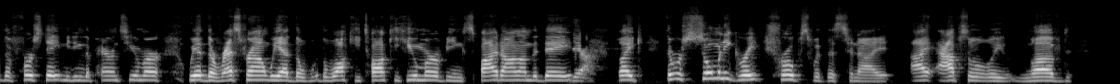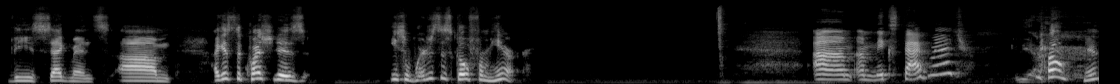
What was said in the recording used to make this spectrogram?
the first date meeting the parents humor. We had the restaurant. We had the the walkie talkie humor of being spied on on the date. Yeah. Like there were so many great tropes with this tonight. I absolutely loved these segments. Um, I guess the question is, Issa, where does this go from here? Um, a mixed tag match. Yeah. Oh, yeah.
